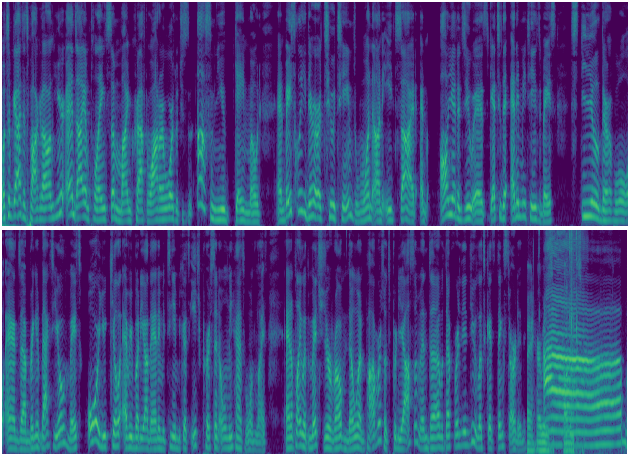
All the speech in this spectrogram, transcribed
What's up guys, it's Pocket Island here, and I am playing some Minecraft Water Wars, which is an awesome new game mode. And basically, there are two teams, one on each side, and all you have to do is get to the enemy team's base, steal their wool, and uh, bring it back to your mates, or you kill everybody on the enemy team because each person only has one life. And I'm playing with Mitch, Jerome, Noah, and Palmer, so it's pretty awesome, and uh, without further ado, let's get things started. Okay, Herbie's Um,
